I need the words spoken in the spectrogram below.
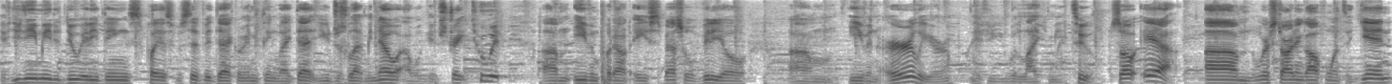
If you need me to do anything, play a specific deck or anything like that, you just let me know. I will get straight to it. Um, even put out a special video um, even earlier if you would like me to. So yeah, um, we're starting off once again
